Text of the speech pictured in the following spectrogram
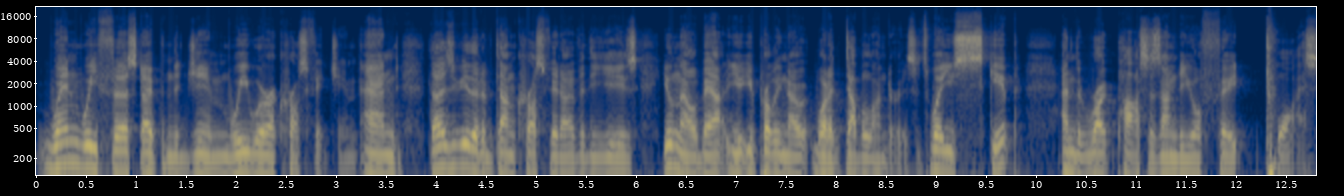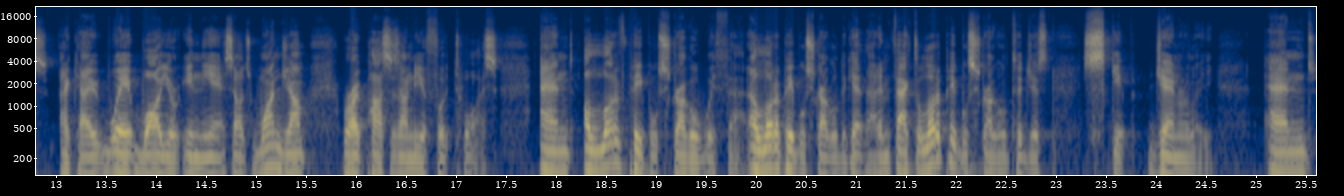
when we first opened the gym, we were a CrossFit gym. And those of you that have done CrossFit over the years, you'll know about, you, you probably know what a double under is. It's where you skip and the rope passes under your feet twice, okay, where while you're in the air. So it's one jump, rope passes under your foot twice. And a lot of people struggle with that. A lot of people struggle to get that. In fact, a lot of people struggle to just skip generally. And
